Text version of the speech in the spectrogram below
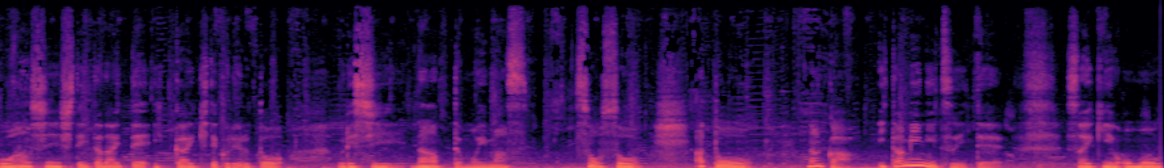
ご安心していただいて一回来てくれると嬉しいなって思います。そうそう。あとなんか痛みについて最近思う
